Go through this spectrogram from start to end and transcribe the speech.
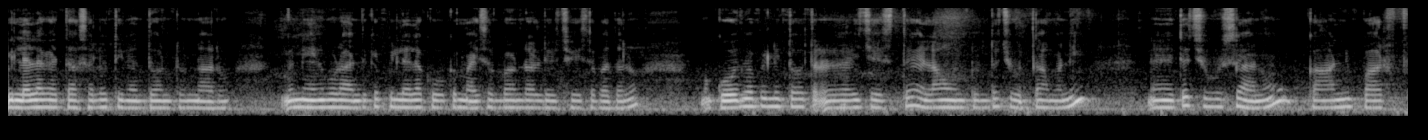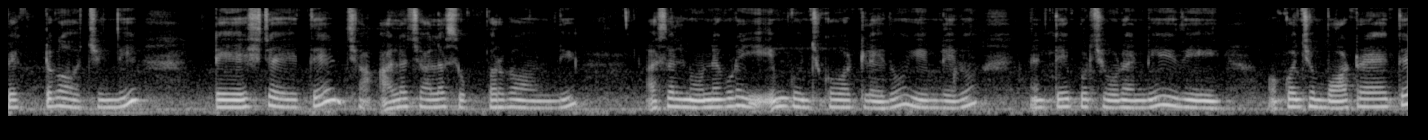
పిల్లలకైతే అసలు తినద్దు అంటున్నారు. నేను కూడా అందుకే పిల్లలకు ఒక మైసూర్ బొండాలు చేసే బదులు గోధుమ పిండితో ట్రై చేస్తే ఎలా ఉంటుందో చూద్దామని నేనైతే చూశాను. కానీ పర్ఫెక్ట్గా వచ్చింది. టేస్ట్ అయితే చాలా చాలా సూపర్గా ఉంది. అసలు నూనె కూడా ఏం గుంజుకోవట్లేదు ఏం లేదు. అయితే ఇప్పుడు చూడండి ఇది కొంచెం వాటర్ అయితే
